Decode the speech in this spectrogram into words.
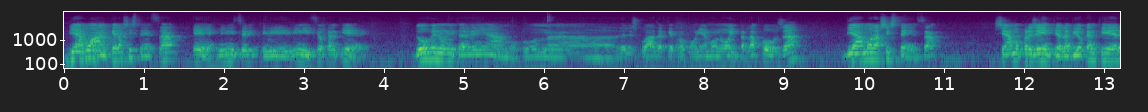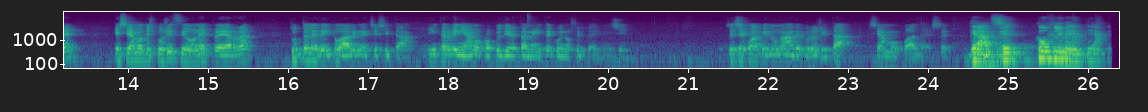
Diamo anche l'assistenza e l'inizio cantiere, dove non interveniamo con uh, delle squadre che proponiamo noi per la posa, diamo l'assistenza. Siamo presenti all'avvio cantiere e siamo a disposizione per tutte le eventuali necessità. Interveniamo proprio direttamente con i nostri tecnici. Se c'è qualche domanda e curiosità, siamo qua desk. Grazie, Grazie. complimenti.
